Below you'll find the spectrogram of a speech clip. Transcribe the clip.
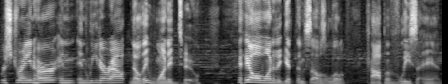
restrain her and, and lead her out. No, they wanted to. They all wanted to get themselves a little cop of Lisa Ann.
